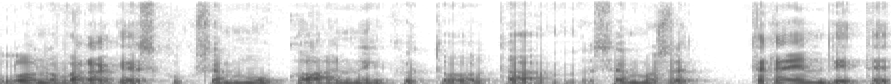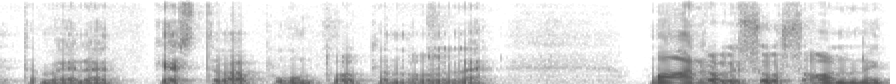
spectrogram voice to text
luonnonvarakeskuksen mukaan niin tuota, semmoiset trendit, että meidän kestävä puuntuotannollinen mahdollisuus on niin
